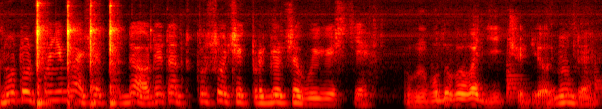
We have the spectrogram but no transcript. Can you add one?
Ну тут понимаешь, это, да, вот этот кусочек придется вывести. Буду выводить, что делать. Ну да.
